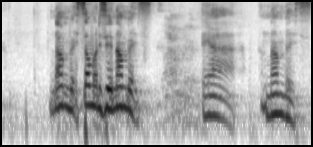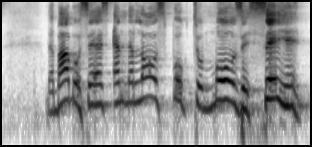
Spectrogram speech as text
numbers. Somebody say numbers. numbers. Yeah, numbers. The Bible says, And the Lord spoke to Moses, saying,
